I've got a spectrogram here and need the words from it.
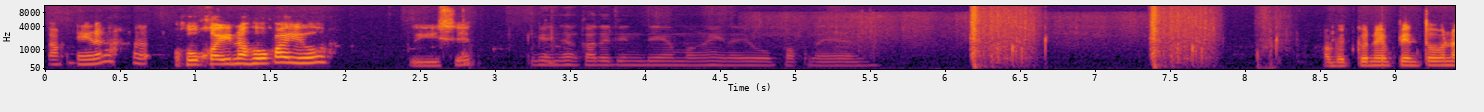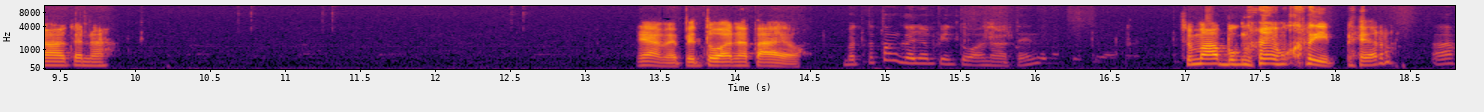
Ang ina, hukay na hukay, oh. Wisit. Ganyan katitindi ang mga hinayupak na yan. Kabit ko na yung pinto natin, ah. Yan, may pintuan na tayo. Ba't natanggal yung pintuan natin? Sumabog na yung creeper. Ah.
